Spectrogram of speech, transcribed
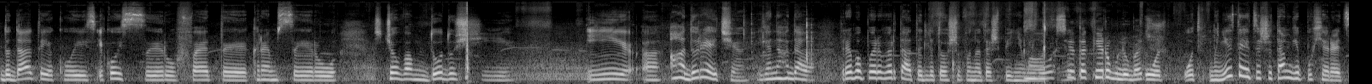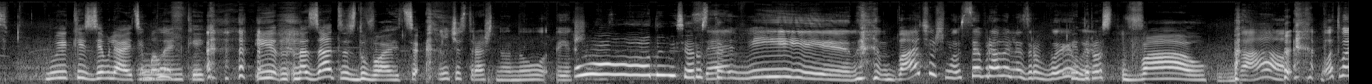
додати якоїсь, якогось сиру, фети, крем-сиру, що вам до душі. І а, до речі, я нагадала, треба перевертати для того, щоб воно теж піднімалося. Ось я так і роблю, бачиш? От, от мені здається, що там є пухірець. Ну, якийсь з'являється маленький. І назад здувається. Нічого страшного. Ну, якщо О, дивися, росте. це він. Бачиш, ми все правильно зробили. Підрост. Вау! Вау! От Вау.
